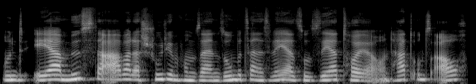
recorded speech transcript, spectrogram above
Und er müsste aber das Studium von seinem Sohn bezahlen. Das wäre ja so sehr teuer und hat uns auch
